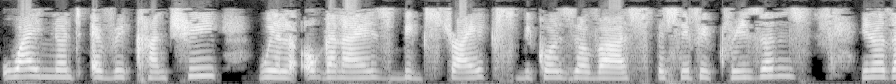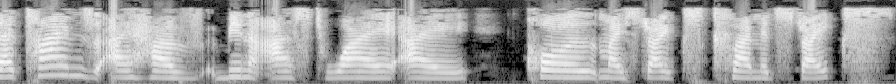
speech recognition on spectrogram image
why not every country will organize big strikes because of uh, specific reasons. You know, there are times I have been asked why I call my strikes climate strikes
